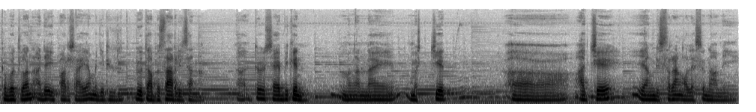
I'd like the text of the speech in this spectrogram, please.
Kebetulan ada ipar saya menjadi duta besar di sana. Nah, itu saya bikin mengenai masjid uh, Aceh yang diserang oleh tsunami.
